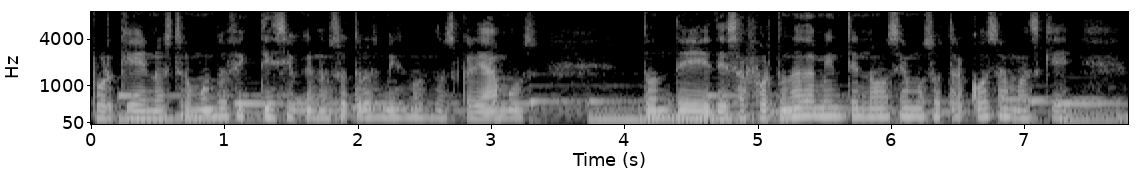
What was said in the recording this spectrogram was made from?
porque en nuestro mundo ficticio que nosotros mismos nos creamos, donde desafortunadamente no hacemos otra cosa más que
